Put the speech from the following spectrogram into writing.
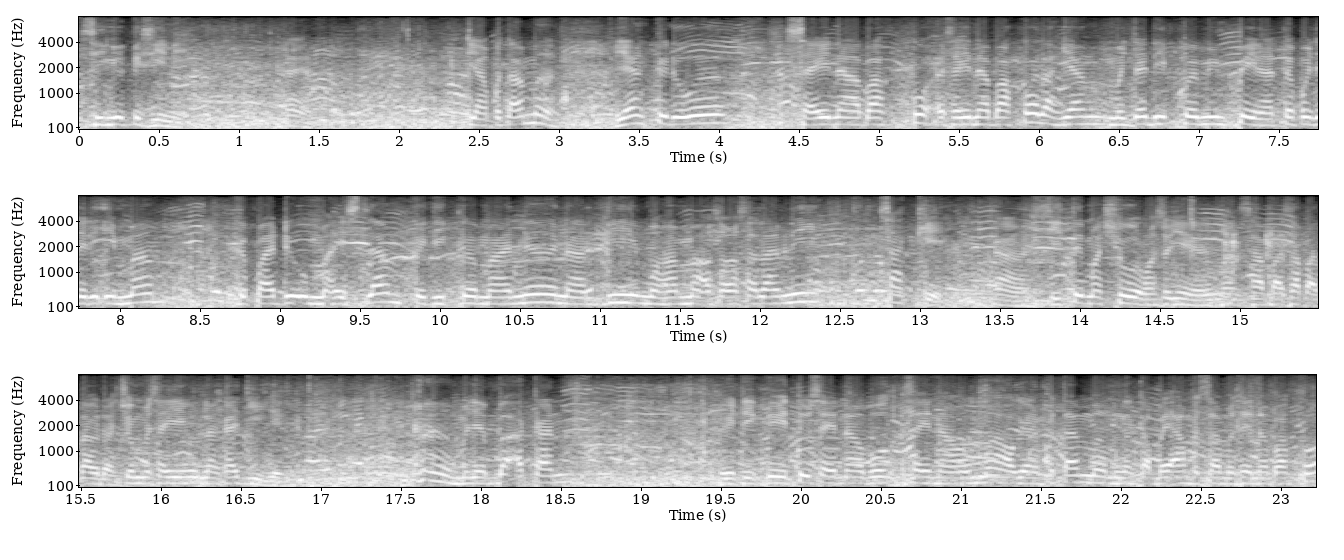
sehingga ke sini. Ha. Yang pertama. Yang kedua, Sayyidina Bakar, Sayyidina Bakar lah yang menjadi pemimpin ataupun jadi imam kepada umat Islam ketika mana Nabi Muhammad SAW ni sakit. Ha, cerita masyhur maksudnya sahabat-sahabat tahu dah. Cuma saya ulang kaji je. Menyebabkan ketika itu Sayyidina Abu Sayyidina Umar orang yang pertama mengangkat bayang bersama Sayyidina Bakar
